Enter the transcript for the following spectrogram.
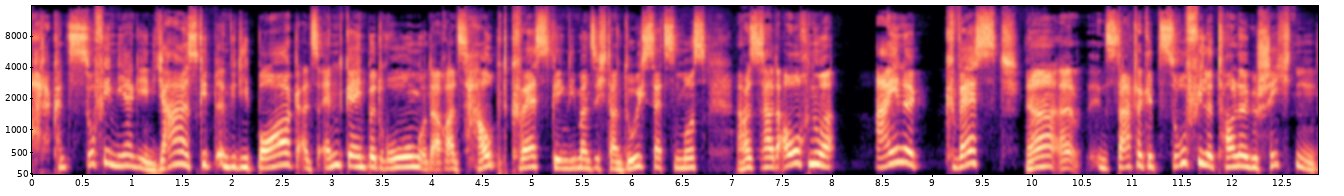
Oh, da könnte so viel mehr gehen. Ja, es gibt irgendwie die Borg als Endgame-Bedrohung und auch als Hauptquest, gegen die man sich dann durchsetzen muss. Aber es ist halt auch nur eine Quest. Ja, äh, in Star Trek gibt es so viele tolle Geschichten.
